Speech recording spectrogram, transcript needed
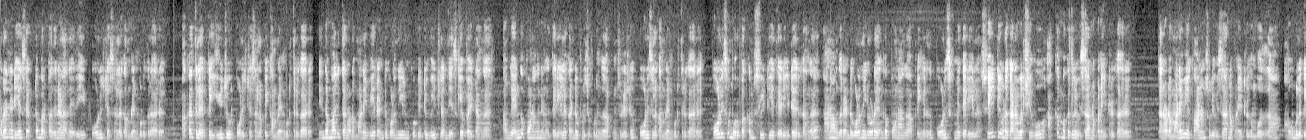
உடனடியாக செப்டம்பர் பதினேழாம் தேதி போலீஸ் ஸ்டேஷனில் கம்ப்ளைண்ட் கொடுக்குறாரு. பக்கத்தில் இருக்க ஈஜூர் போலீஸ் ஸ்டேஷனில் போய் கம்ப்ளைண்ட் கொடுத்துருக்காரு. இந்த மாதிரி தன்னோட மனைவி ரெண்டு குழந்தைகளையும் கூட்டிட்டு வீட்டிலேருந்து எஸ்கேப் ஆயிட்டாங்க. அவங்க எங்கே போனாங்கன்னு எனக்கு தெரியல கண்டுபிடிச்சு கொடுங்க அப்படின்னு சொல்லிட்டு போலீஸில் கம்ப்ளைண்ட் கொடுத்துருக்காரு. போலீஸும் ஒரு பக்கம் ஸ்வீட்டியை தேடிக்கிட்டே இருக்காங்க. ஆனால் அவங்க ரெண்டு குழந்தைகளோட எங்கே போனாங்க அப்படிங்கிறது போலீஸுக்குமே தெரியல. ஸ்வீட்டியோட கணவர் சிவு அக்கம் பக்கத்தில் விசாரணை பண்ணிக்கிட்டு இருக்காரு. தன்னோட மனைவியை காணும்னு சொல்லி விசாரணை பண்ணிட்டு இருக்கும்போது தான் அவங்களுக்கு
